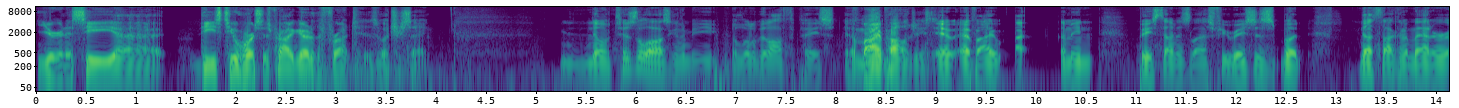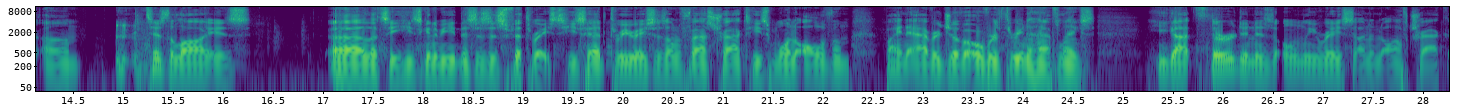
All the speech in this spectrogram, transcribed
you're going to see uh, these two horses probably go to the front, is what you're saying. No, Tiz the Law is going to be a little bit off the pace. My I- apologies. if, if I, I, I mean, based on his last few races, but that's not going to matter. Um, Tiz the Law is, uh, let's see, he's going to be. This is his fifth race. He's had three races on a fast track. He's won all of them by an average of over three and a half lengths. He got third in his only race on an off track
